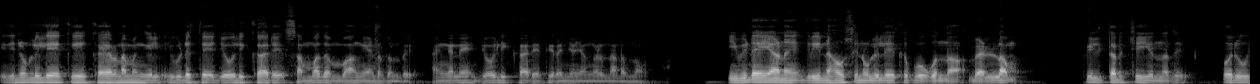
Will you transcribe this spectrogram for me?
ഇതിനുള്ളിലേക്ക് കയറണമെങ്കിൽ ഇവിടുത്തെ ജോലിക്കാരെ സമ്മതം വാങ്ങേണ്ടതുണ്ട്. അങ്ങനെ ജോലിക്കാരെ തിരഞ്ഞു ഞങ്ങൾ നടന്നു. ഇവിടെയാണ് ഗ്രീൻ ഹൗസിനുള്ളിലേക്ക് പോകുന്ന വെള്ളം ഫിൽട്ടർ ചെയ്യുന്നത്. ഒരു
